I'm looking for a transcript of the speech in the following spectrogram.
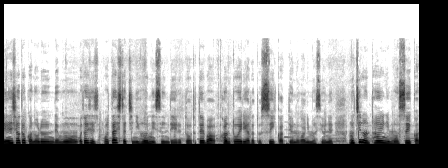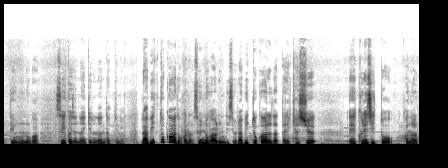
電車とか乗るんでも私たち私たち日本に住んでいると例えば関東エリアだと Suica っていうのがありますよね。もちろんタイにも Suica っていうものが Suica じゃないけどなんだっけなラビットカードかなそういうのがあるんですよ。ラビットカードだったりキャッシュ、えー、クレジットかな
